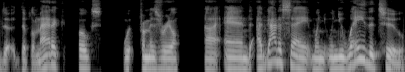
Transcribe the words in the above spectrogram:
d- diplomatic folks w- from Israel. Uh, and I've got to say, when, when you weigh the two,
